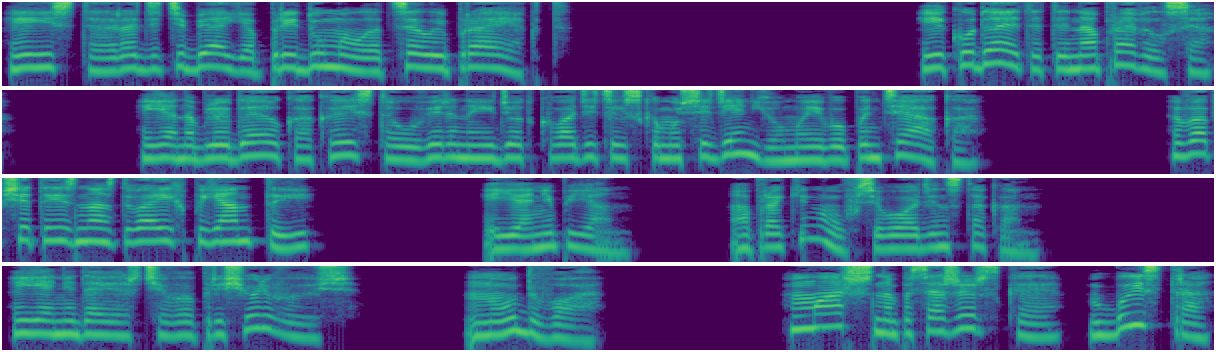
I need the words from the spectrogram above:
Эйста, ради тебя я придумала целый проект». «И куда это ты направился?» Я наблюдаю, как Эйста уверенно идет к водительскому сиденью моего пантеака. «Вообще-то из нас двоих пьян ты». «Я не пьян. Опрокинул всего один стакан. Я недоверчиво прищуриваюсь. Ну, два. Марш на пассажирское. Быстро.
